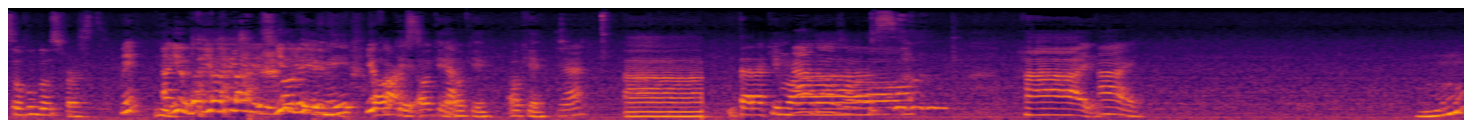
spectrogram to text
So who goes first? Me? You. Ah, you, you, you, you, you, okay, me? You okay, first. Okay, yeah. okay, okay. Yeah. Uh, itadakimasu. Ah, Hi. Hi. Mmm.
